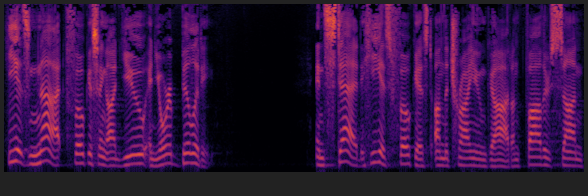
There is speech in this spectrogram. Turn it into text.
he is not focusing on you and your ability. Instead, he is focused on the triune God, on Father, Son,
